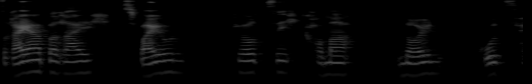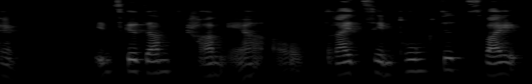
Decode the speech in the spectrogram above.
Dreierbereich 42,9% Insgesamt kam er auf 13 Punkte, 2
